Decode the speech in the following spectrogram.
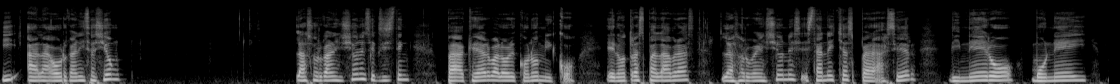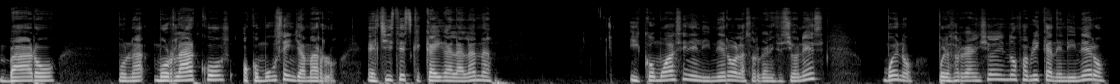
y a la organización. Las organizaciones existen para crear valor económico. En otras palabras, las organizaciones están hechas para hacer dinero, money, varo, morlacos o como usen llamarlo. El chiste es que caiga la lana. ¿Y cómo hacen el dinero las organizaciones? Bueno, pues las organizaciones no fabrican el dinero.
